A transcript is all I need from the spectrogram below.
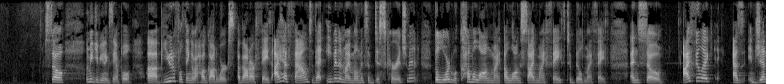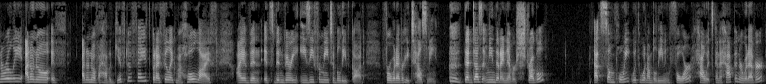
So, let me give you an example. A uh, beautiful thing about how God works, about our faith. I have found that even in my moments of discouragement, the Lord will come along my alongside my faith to build my faith. And so, I feel like as in generally, I don't know if I don't know if I have a gift of faith, but I feel like my whole life I have been it's been very easy for me to believe God for whatever he tells me. that doesn't mean that I never struggle at some point with what I'm believing for, how it's going to happen or whatever.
